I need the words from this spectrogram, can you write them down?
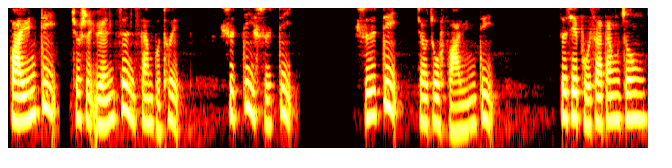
法云地就是圆正三不退，是第十地，十地叫做法云地。这些菩萨当中，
